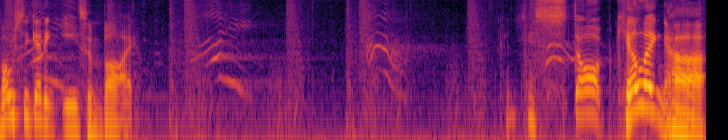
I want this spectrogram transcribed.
mostly getting eaten by. Can you stop killing her?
